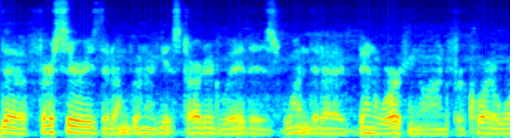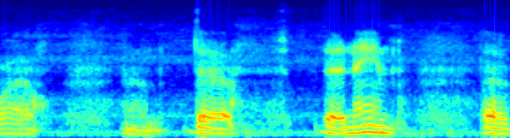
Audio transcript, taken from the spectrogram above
the first series that I'm going to get started with is one that I've been working on for quite a while. Um, the the name of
